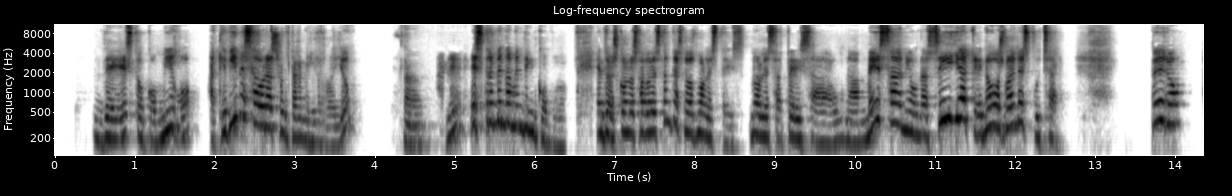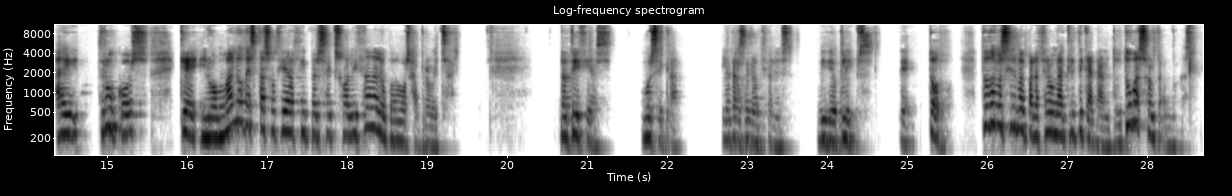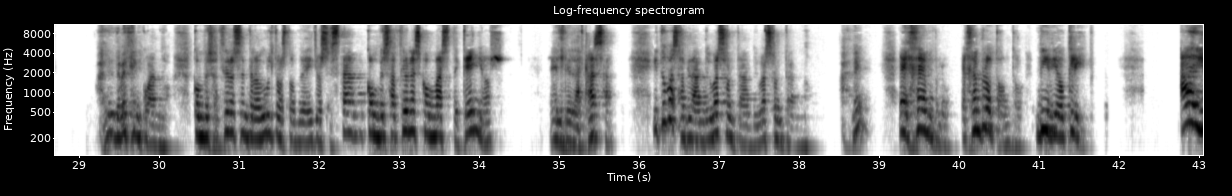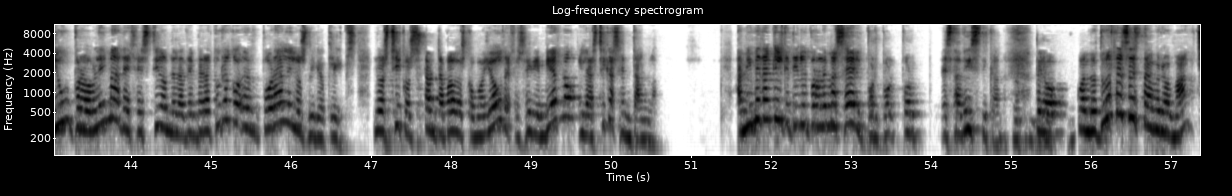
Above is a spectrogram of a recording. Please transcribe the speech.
de esto conmigo, ¿a qué vienes ahora a soltarme el rollo? Es tremendamente incómodo. Entonces, con los adolescentes no os molestéis, no les atéis a una mesa ni a una silla que no os van a escuchar. Pero hay trucos que lo malo de esta sociedad hipersexualizada lo podemos aprovechar. Noticias, música, letras de canciones, videoclips, de todo. Todo nos sirve para hacer una crítica en alto y tú vas soltándolas. De vez en cuando. Conversaciones entre adultos donde ellos están, conversaciones con más pequeños, el de la casa. Y tú vas hablando y vas soltando y vas soltando. ¿Vale? Ejemplo, ejemplo tonto, videoclip. Hay un problema de gestión de la temperatura corporal en los videoclips. Los chicos están tapados como yo, de jersey de invierno, y las chicas en tanga. A mí me da que el que tiene el problema es él, por, por estadística. Pero cuando tú haces esta broma,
